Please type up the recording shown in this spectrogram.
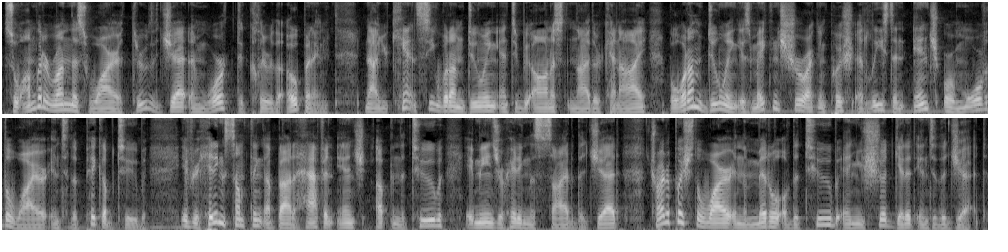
So I'm going to run this wire through the jet and work to clear the opening. Now you can't see what I'm doing and to be honest neither can I, but what I'm doing is making sure I can push at least an inch or more of the wire into the pickup tube. If you're hitting something about a half an inch up in the tube, it means you're hitting the side of the jet. Try to push the wire in the middle of the tube and you should get it into the jet.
